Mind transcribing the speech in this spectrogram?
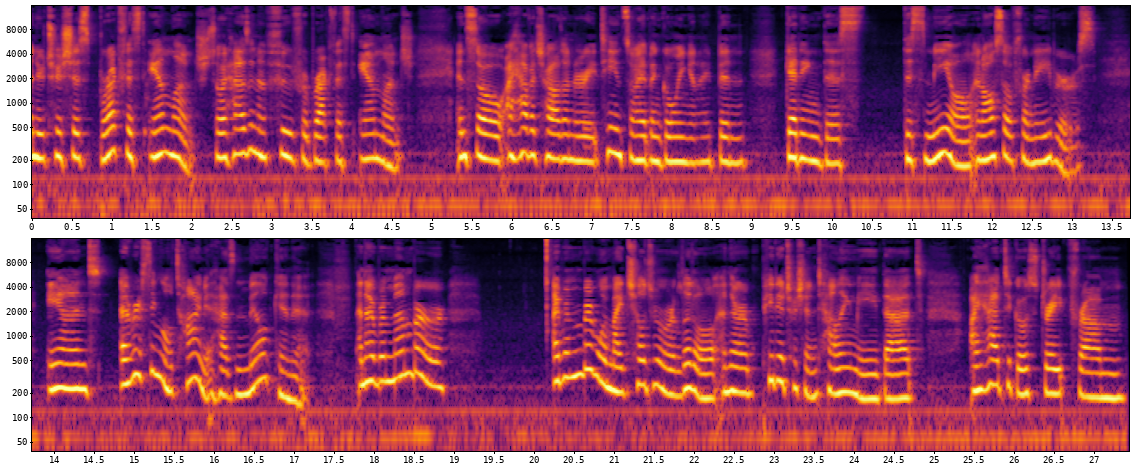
a nutritious breakfast and lunch. So it has enough food for breakfast and lunch. And so I have a child under 18, so I've been going and I've been getting this this meal and also for neighbors. And every single time it has milk in it. And I remember I remember when my children were little and their pediatrician telling me that I had to go straight from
